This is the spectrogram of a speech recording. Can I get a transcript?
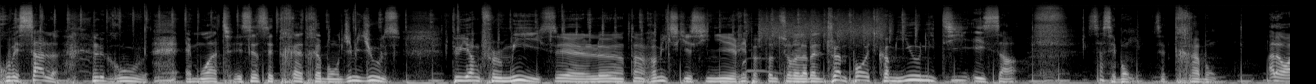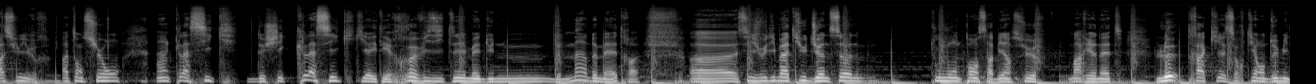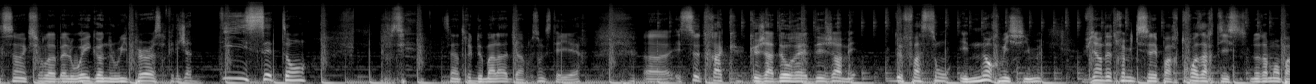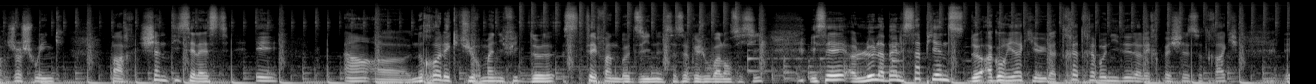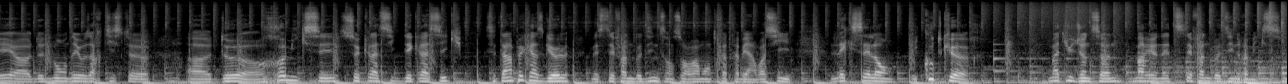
Groove sale, le groove est moite, et c'est très très bon. Jimmy Jules, Too Young for Me, c'est le, un remix qui est signé Ripperton sur le label Drum Point Community, et ça, ça c'est bon, c'est très bon. Alors à suivre, attention, un classique de chez Classic qui a été revisité mais d'une de main de maître. Euh, si je vous dis Matthew Johnson, tout le monde pense à bien sûr Marionnette. Le track qui est sorti en 2005 sur le label Wagon Reaper, ça fait déjà 17 ans. C'est- un truc de malade, j'ai l'impression que c'était hier. Euh, et ce track que j'adorais déjà, mais de façon énormissime, vient d'être mixé par trois artistes, notamment par Josh Wink, par Shanti Celeste et euh, une relecture magnifique de Stéphane Bodzin, c'est celle que je vous balance ici. Et c'est le label Sapiens de Agoria qui a eu la très très bonne idée d'aller repêcher ce track et euh, de demander aux artistes euh, euh, de euh, remixer ce classique des classiques. C'était un peu casse-gueule, mais Stéphane Bodzin s'en sort vraiment très très bien. Voici l'excellent et coup de cœur Matthew Johnson, marionnette Stéphane Bodzin remix.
